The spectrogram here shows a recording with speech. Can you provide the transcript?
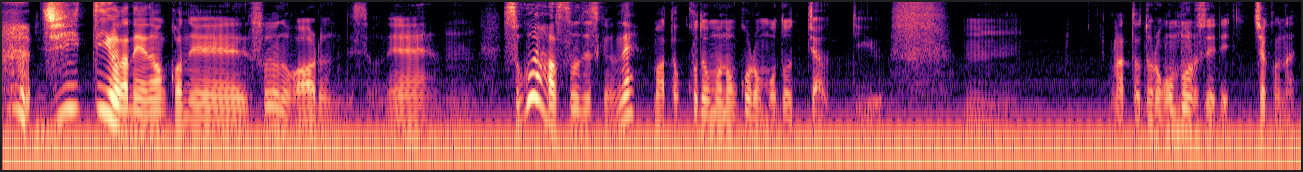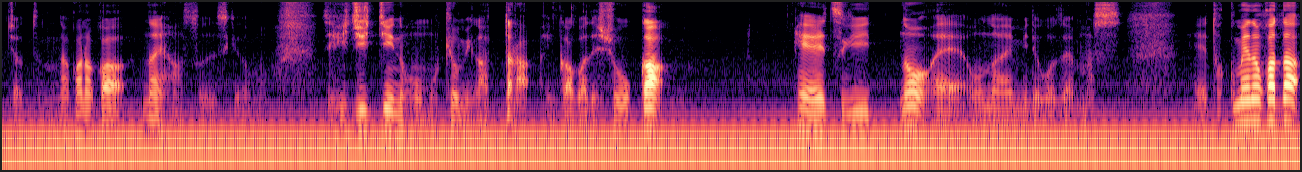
GT はねなんかねそういうのがあるんですよね、うん、すごい発想ですけどね。また子供の頃戻っちゃうっていう、うん、またドラゴンボール生でちっちゃくなっちゃうっていうのなかなかない発想ですけども。ぜひ GT の方も興味があったらいかがでしょうか。えー、次の、えー、お悩みでございます、えー、匿名の方、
